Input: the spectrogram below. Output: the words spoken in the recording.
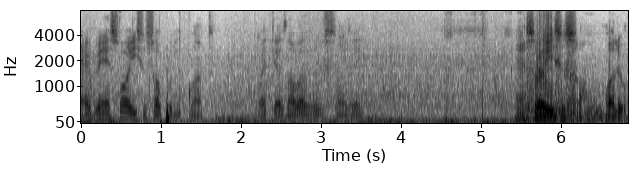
É bem, é só isso só por enquanto. Vai ter as novas versões aí. É só isso só. Valeu.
